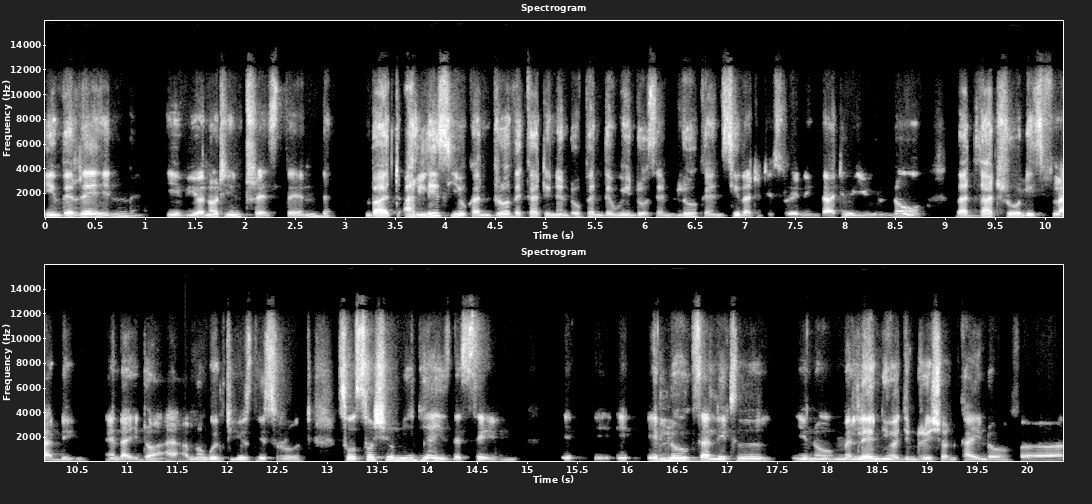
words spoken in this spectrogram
in the rain if you're not interested, but at least you can draw the curtain and open the windows and look and see that it is raining. That way you will know that that road is flooding and I don't, I, am not going to use this road. So social media is the same. It, it, it looks a little, you know, millennial generation kind of, uh,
